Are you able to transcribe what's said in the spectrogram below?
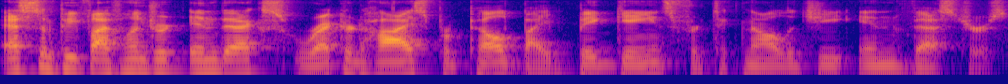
S&P 500 index record highs propelled by big gains for technology investors.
